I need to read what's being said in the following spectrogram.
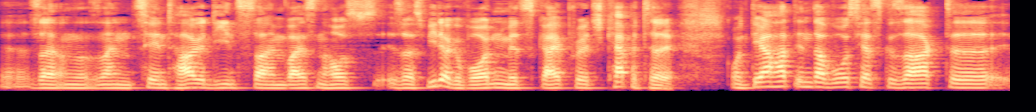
äh, sein, seinen zehn Tage Dienst da im Weißen Haus ist er es wieder geworden mit Skybridge Capital und der hat in Davos jetzt gesagt äh,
